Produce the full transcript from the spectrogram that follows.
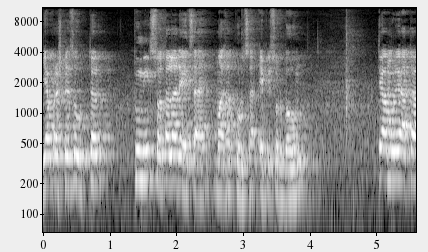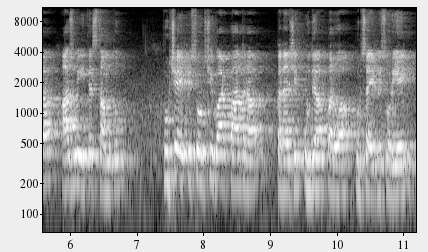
या प्रश्नाचं उत्तर तुम्ही स्वतःला द्यायचं आहे माझा पुढचा एपिसोड बघून. त्यामुळे आता आज मी इथेच थांबतो. पुढच्या एपिसोडची वाट पाहत राहा. कदाचित उद्या परवा पुढचा एपिसोड येईल.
